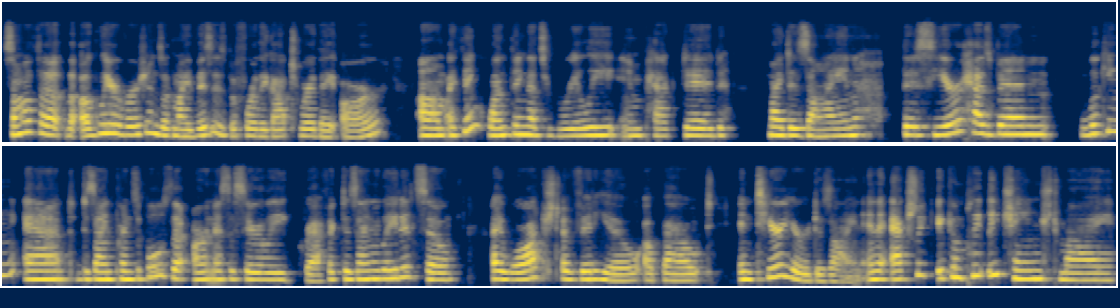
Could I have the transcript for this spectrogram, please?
some of the, the uglier versions of my visits before they got to where they are. Um, I think one thing that's really impacted my design this year has been looking at design principles that aren't necessarily graphic design related. So I watched a video about interior design and it actually it completely changed my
